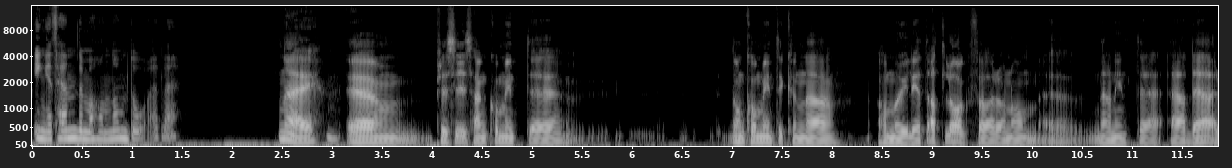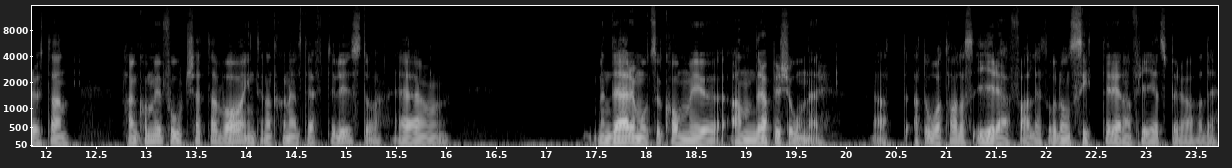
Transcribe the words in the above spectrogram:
inget händer med honom då eller? Nej, mm. eh, precis. Han kommer inte, de kommer inte kunna ha möjlighet att lagföra honom eh, när han inte är där, utan han kommer fortsätta vara internationellt efterlyst då. Eh, men däremot så kommer ju andra personer att, att åtalas i det här fallet och de sitter redan frihetsberövade.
